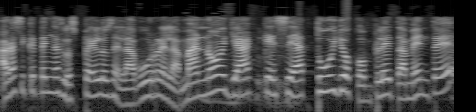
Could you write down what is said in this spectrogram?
ahora sí que tengas los pelos en la burra en la mano, ya que sea tuyo completamente,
